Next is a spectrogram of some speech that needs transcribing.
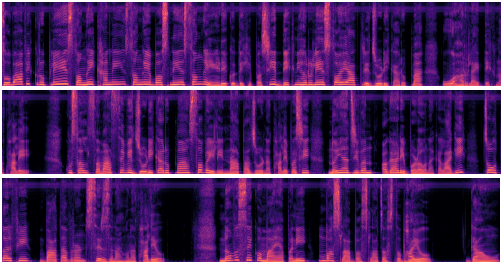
स्वाभाविक रूपले सँगै खाने सँगै बस्ने सँगै हिँडेको देखेपछि देख्नेहरूले सहयात्री जोडीका रूपमा उहाँहरूलाई देख्न थाले। कुशल समाजसेवी जोडीका रूपमा सबैले नाता जोड्न थालेपछि नयाँ जीवन अगाडि बढाउनका लागि चौतर्फी वातावरण सिर्जना हुन थाल्यो। नबसेको माया पनि बस्ला बस्ला जस्तो भयो। गाउँ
